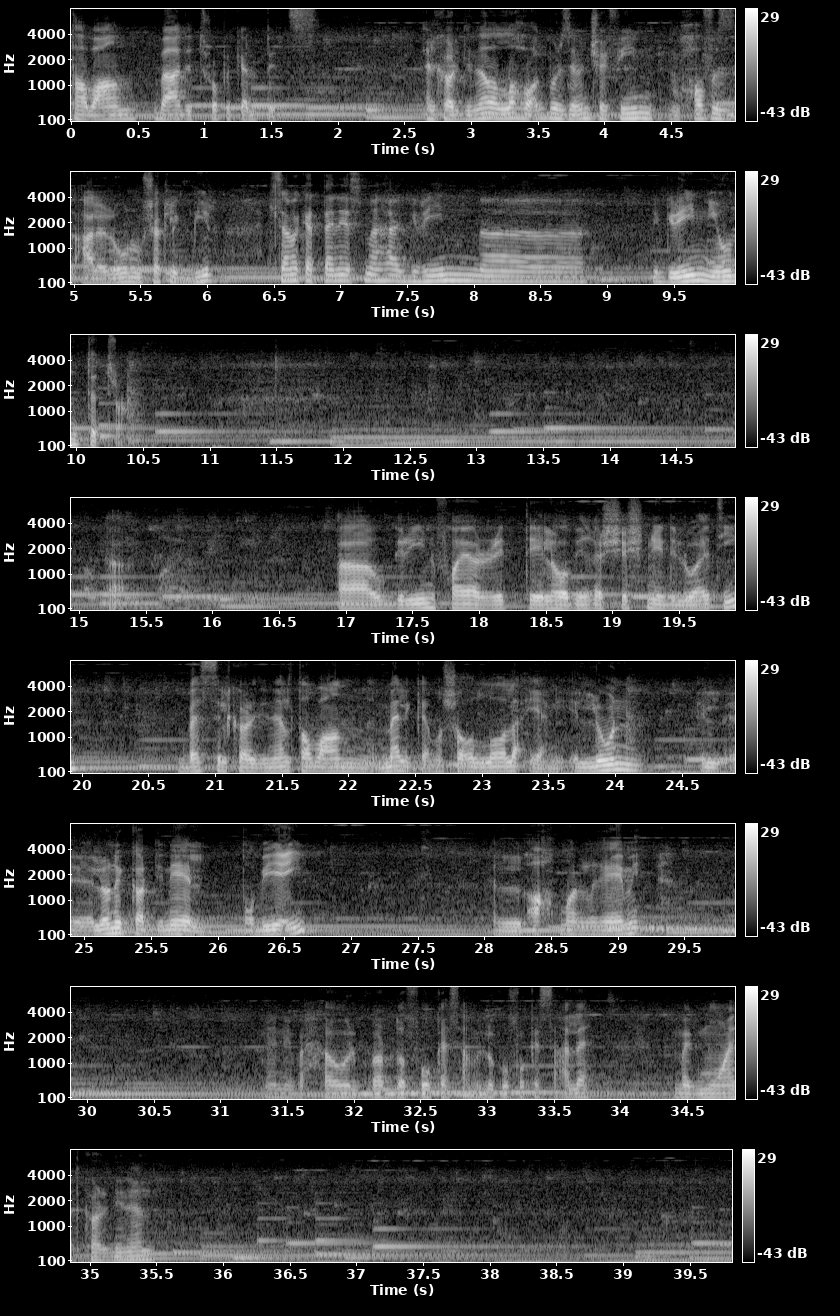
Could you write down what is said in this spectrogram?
طبعا بعد Tropical Pets ال cardinal الله أكبر زي ما أنتم شايفين محافظ على لونه بشكل كبير. السمكة التانية اسمها green green neon tetra أو green fire red tail هو بيغششني دلوقتي. بس الكاردينال طبعا ملكة ما شاء الله. لا يعني اللون ال- لون الكاردينال طبيعي. الأحمر الغامق. يعني بحاول برضه focus أعمل لكم focus على مجموعة كاردينال.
